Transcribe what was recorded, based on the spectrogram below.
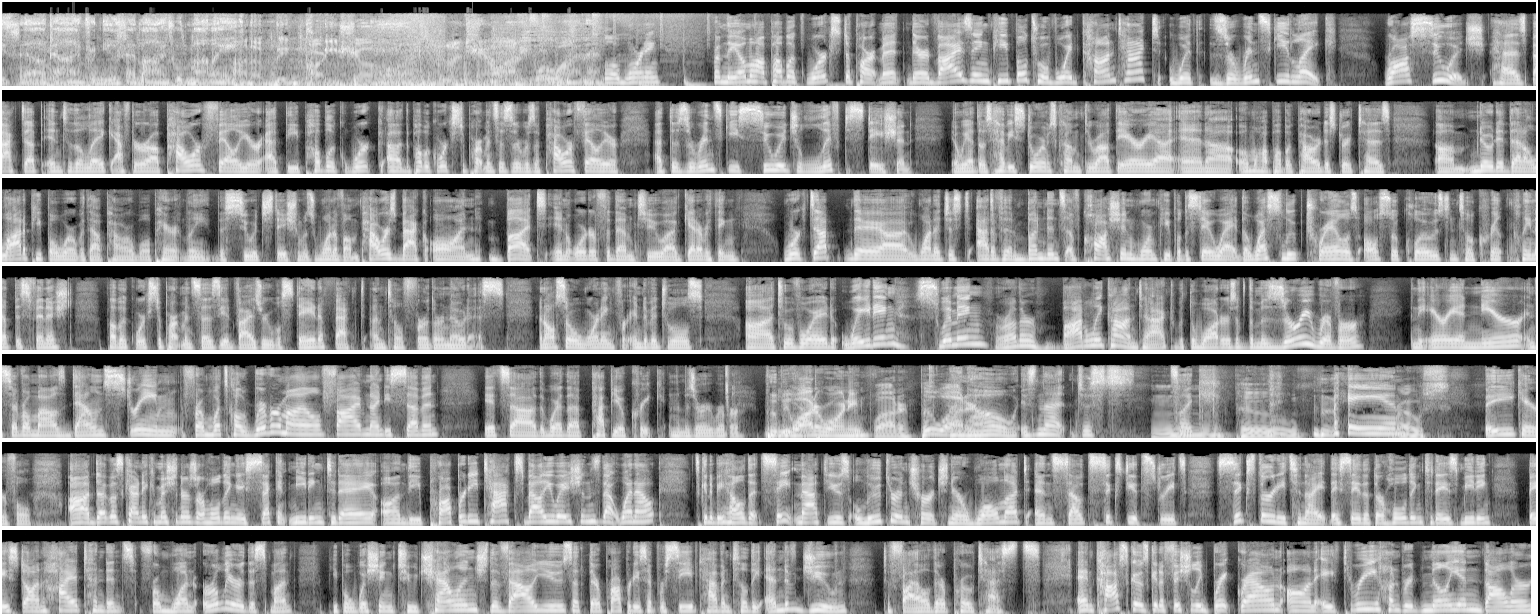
It's now time for news headlines with Molly on the Big Party Show on Channel 941. Well, a warning from the Omaha Public Works Department. They're advising people to avoid contact with Zorinsky Lake. Raw sewage has backed up into the lake after a power failure at the public work. Uh, the public works department says there was a power failure at the Zorinsky sewage lift station. You know, we had those heavy storms come throughout the area, and uh, Omaha Public Power District has um, noted that a lot of people were without power. Well, apparently the sewage station was one of them. Power's back on, but in order for them to uh, get everything worked up. They uh, want to just, out of an abundance of caution, warn people to stay away. The West Loop Trail is also closed until cleanup is finished. Public Works Department says the advisory will stay in effect until further notice. And also a warning for individuals uh, to avoid wading, swimming, or other bodily contact with the waters of the Missouri River in the area near and several miles downstream from what's called River Mile 597. It's uh, the, where the Papio Creek in the Missouri River. Poopy water warning. Water. Poo water. No, Isn't that just, it's like, Poo. man. Gross. Be careful. Uh, Douglas County commissioners are holding a second meeting today on the property tax valuations that went out. It's going to be held at St. Matthew's Lutheran Church near Walnut and South 60th Streets, 6:30 tonight. They say that they're holding today's meeting based on high attendance from one earlier this month. People wishing to challenge the values that their properties have received have until the end of June to file their protests. And Costco is going to officially break ground on a $300 million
